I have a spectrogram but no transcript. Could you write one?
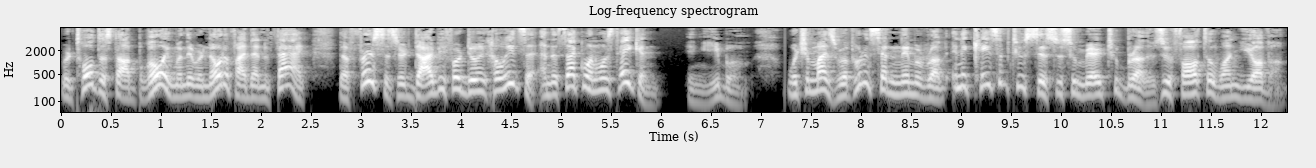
were told to stop blowing when they were notified that in fact the first sister died before doing chalitza and the second one was taken in Yibum. Which reminds Rav Huna said in the name of Rav, in a case of two sisters who married two brothers who fall to one Yavam,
